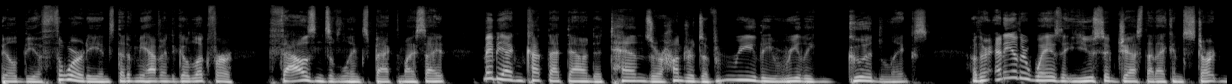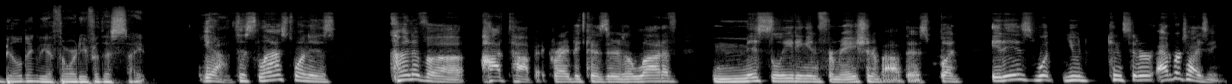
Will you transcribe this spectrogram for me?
build the authority instead of me having to go look for thousands of links back to my site. Maybe I can cut that down to tens or hundreds of really, really good links. Are there any other ways that you suggest that I can start building the authority for this site? Yeah, this last one is kind of a hot topic, right? Because there's a lot of misleading information about this, but it is what you'd consider advertising,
